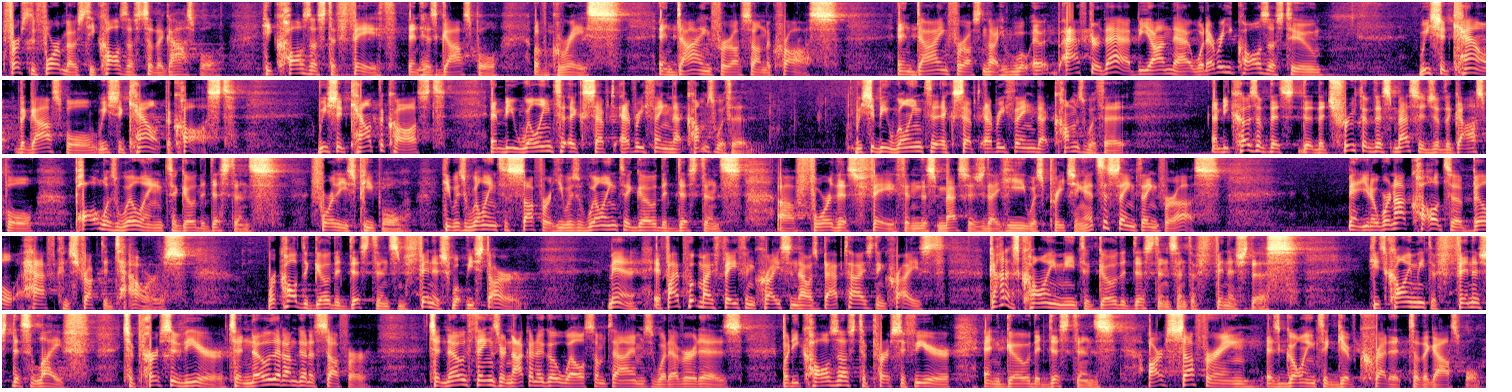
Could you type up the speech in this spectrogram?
First and foremost, he calls us to the gospel. He calls us to faith in his gospel of grace and dying for us on the cross and dying for us. After that, beyond that, whatever he calls us to, we should count the gospel, we should count the cost. We should count the cost and be willing to accept everything that comes with it. We should be willing to accept everything that comes with it and because of this, the, the truth of this message of the gospel, Paul was willing to go the distance for these people. He was willing to suffer. He was willing to go the distance uh, for this faith and this message that he was preaching. It's the same thing for us. Man, you know, we're not called to build half constructed towers. We're called to go the distance and finish what we start. Man, if I put my faith in Christ and I was baptized in Christ, God is calling me to go the distance and to finish this. He's calling me to finish this life, to persevere, to know that I'm going to suffer, to know things are not going to go well sometimes, whatever it is. But He calls us to persevere and go the distance. Our suffering is going to give credit to the gospel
